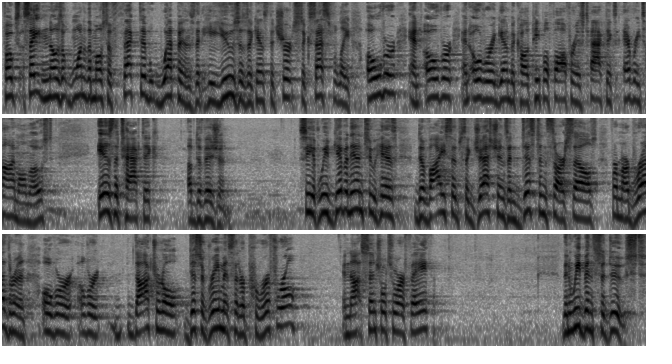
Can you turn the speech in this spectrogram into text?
Folks, Satan knows that one of the most effective weapons that he uses against the church successfully over and over and over again because people fall for his tactics every time almost is the tactic of division. See, if we've given in to his divisive suggestions and distanced ourselves from our brethren over, over doctrinal disagreements that are peripheral and not central to our faith, then we've been seduced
